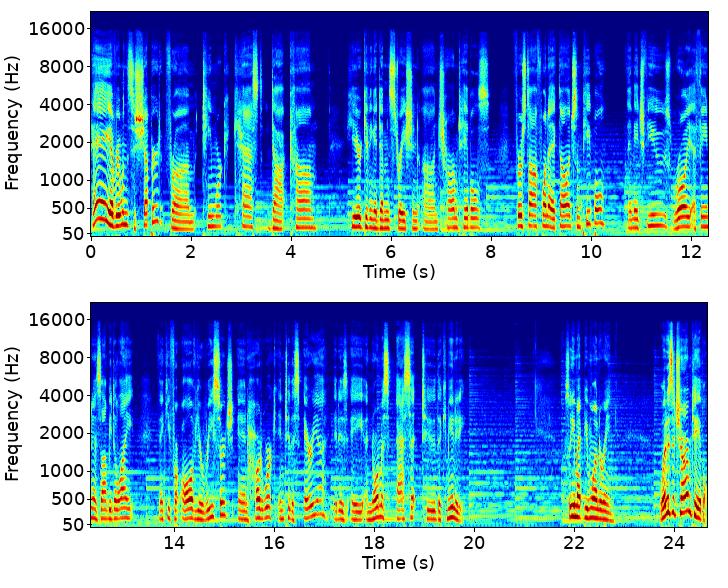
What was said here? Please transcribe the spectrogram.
Hey everyone, this is Shepard from TeamworkCast.com here giving a demonstration on charm tables. First off, want to acknowledge some people MHVuze, Roy, Athena, Zombie Delight. Thank you for all of your research and hard work into this area. It is a enormous asset to the community. So you might be wondering, what is a charm table?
